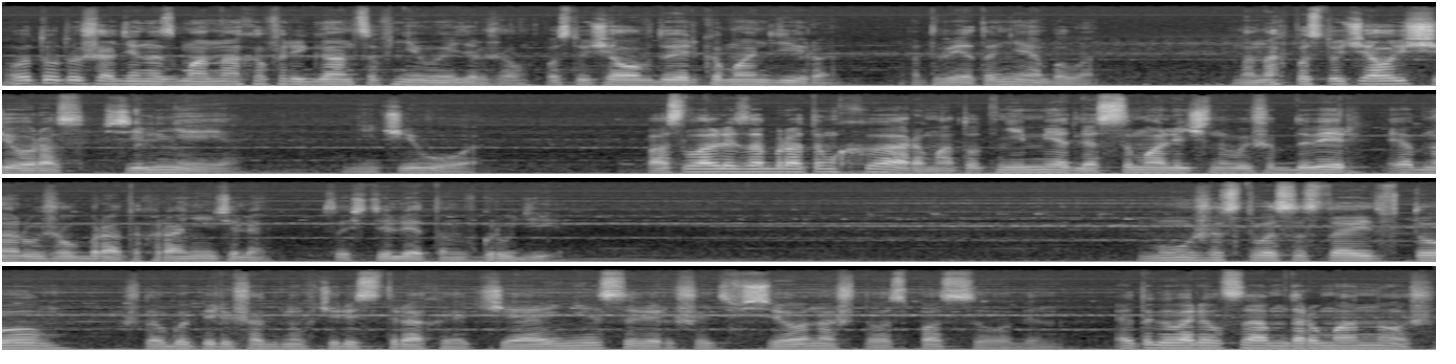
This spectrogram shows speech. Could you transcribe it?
Вот тут уж один из монахов-риганцев не выдержал. Постучал в дверь командира. Ответа не было. Монах постучал еще раз, сильнее. Ничего. Ничего. Послали за братом Харом, а тот немедля самолично вышиб дверь и обнаружил брата-хранителя со стилетом в груди. Мужество состоит в том, чтобы, перешагнув через страх и отчаяние, совершить все, на что способен. Это говорил сам Дарманош,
